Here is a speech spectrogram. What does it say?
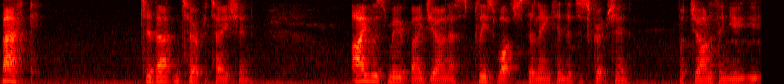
back to that interpretation. I was moved by Jonas. Please watch the link in the description. But Jonathan, you, you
